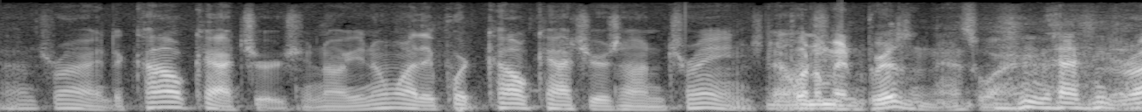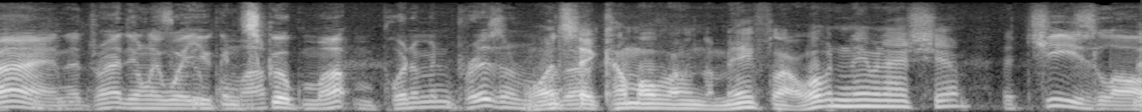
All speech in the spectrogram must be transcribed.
That's right. The cow catchers, you know. You know why they put cow catchers on trains? don't Put them in prison, that's why. That's right. That's right. The only way you can scoop them up and put them in prison. Once they come over on the Mayflower, what was the name of that ship? the cheese law.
